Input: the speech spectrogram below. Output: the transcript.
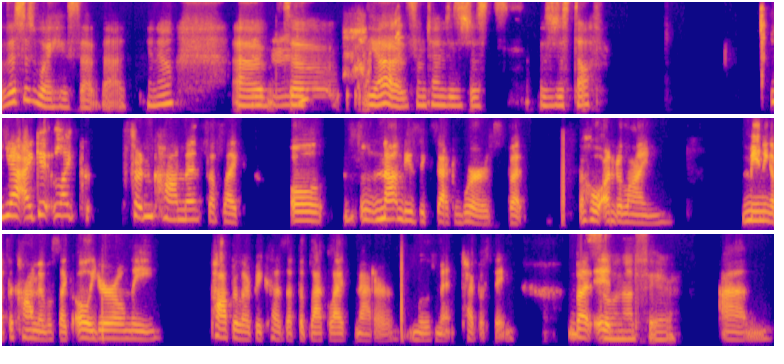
this is why he said that, you know. Uh, So yeah, sometimes it's just it's just tough. yeah, I get like certain comments of like, oh, not in these exact words, but the whole underlying meaning of the comment was like, oh, you're only popular because of the Black Lives Matter movement type of thing. But so it, not fair. um,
